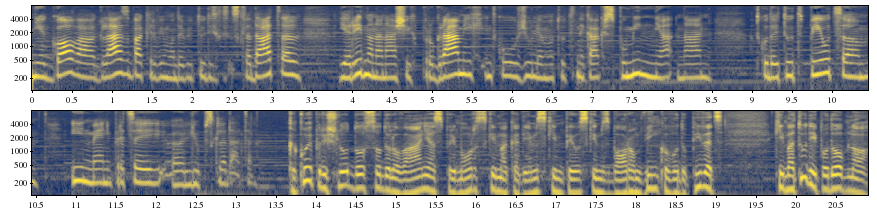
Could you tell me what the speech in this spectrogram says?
njegova glasba, ker vemo, da je bil tudi skladatelj, je redno na naših programih in tako uživamo tudi nekakšen spomin na njega, tako da je tudi pevcem in meni precej uh, ljub skladatelj. Kako je prišlo do sodelovanja s primorskim akademskim pevskim zborom Vinko Vodopivec, ki ima tudi podobno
